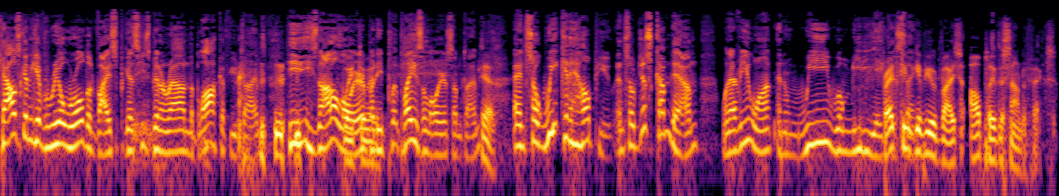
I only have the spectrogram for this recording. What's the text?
Cal's going to give real world advice because he's been around the block a few times. He, he's not a lawyer, but he pl- plays a lawyer sometimes. Yes. And so we can help you. And so just come down whenever you want, and we will mediate Fred can thing. give you advice. I'll play the sound effects.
